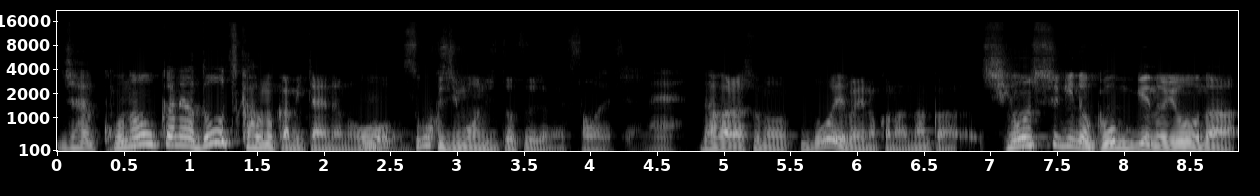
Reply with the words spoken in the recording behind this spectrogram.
じゃあこのお金をどう使うのかみたいなのを、うんすごく自問自答するじゃないですか。そうですよね。だからその、どう言えばいいのかななんか、資本主義の権限のような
